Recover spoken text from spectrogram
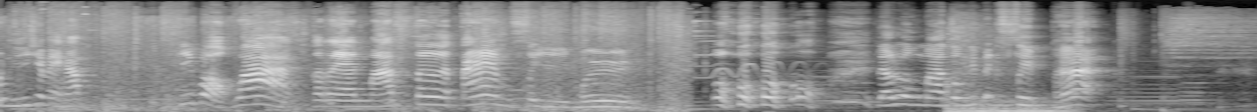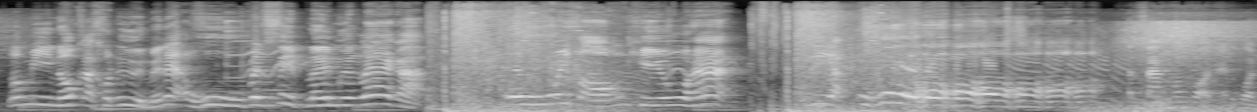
คนนี้ใช่ไหมครับ ที่บอกว่าแกรนมาสเตอร์แต้มสี่หมื่นโอ้โหแล้วลงมาตรงนี้เป็นสิบฮะแล้วมีนกกับคนอื่นไหมเนี่ย โอ้โห เป็นสิบเลยเมืองแรกอะ่ะ โอ้ยสองคิวฮะ เรียก โอ้โหตั้งๆมาก่อนนะทุกคน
